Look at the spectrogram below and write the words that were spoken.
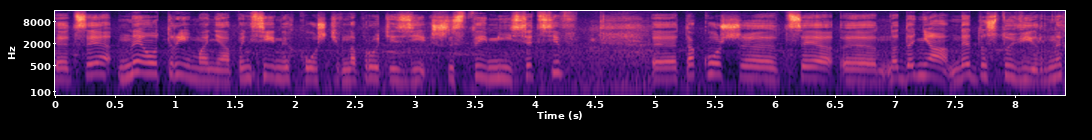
е, це неотримання пенсійних коштів на протязі 6 місяців. Е, Також е, це е, надання недостовірних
